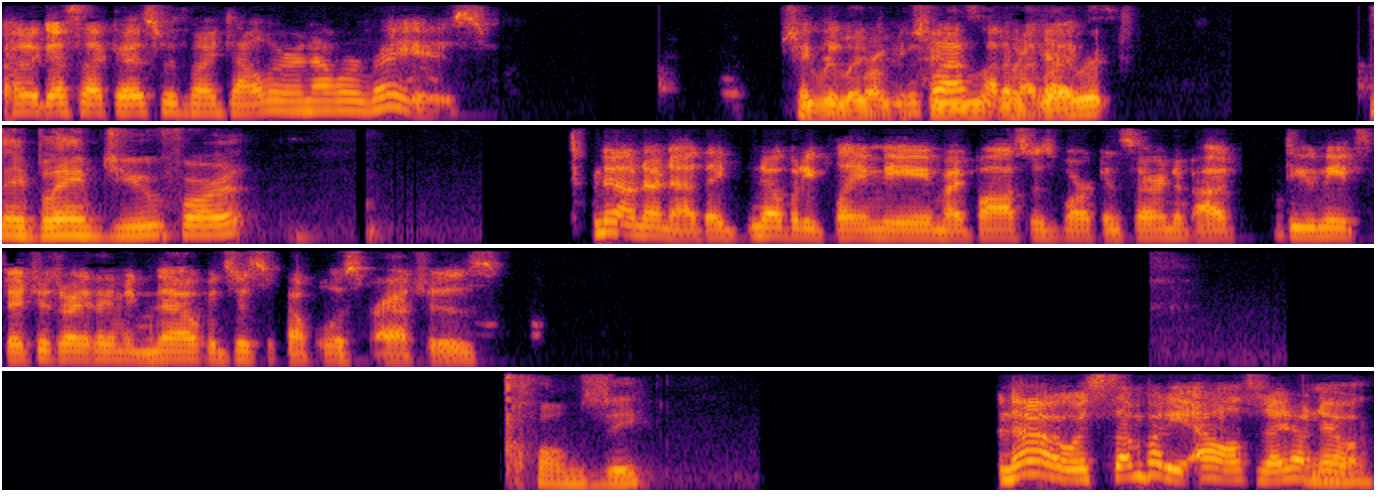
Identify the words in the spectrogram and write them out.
And I guess that goes with my dollar an hour raise. She Picking broken related to glass out of my legs. They blamed you for it. No, no, no. They nobody blamed me. My boss was more concerned about do you need stitches or anything. I'm like, no, it's just a couple of scratches. Clumsy. No, it was somebody else, and I don't know.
